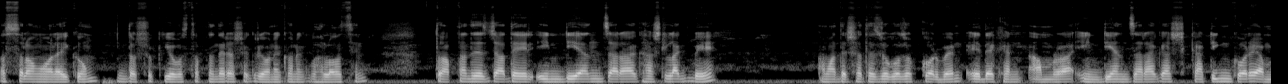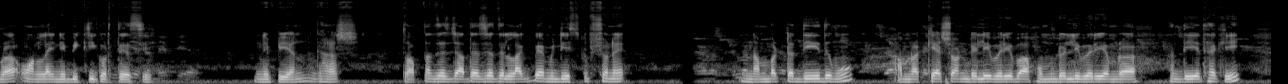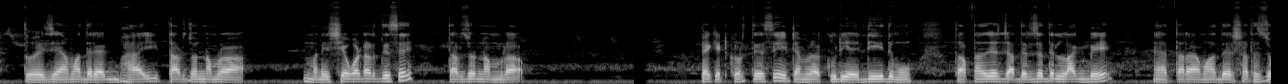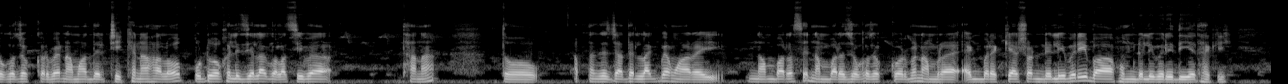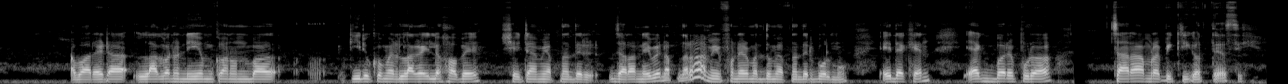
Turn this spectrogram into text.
আসসালামু আলাইকুম। দর্শক, কী অবস্থা আপনাদের? আশা করি অনেক অনেক ভালো আছেন। তো আপনাদের, যাদের ইন্ডিয়ান যারা ঘাস লাগবে, আমাদের সাথে যোগাযোগ করবেন। এই দেখেন, আমরা ইন্ডিয়ান যারা ঘাস কাটিং করে আমরা অনলাইনে বিক্রি করতে আছি। নেপিয়ান ঘাস। তো আপনাদের, যাদের যাদের লাগবে, আমি ডিসক্রিপশনে নাম্বারটা দিয়ে দেবো। আমরা ক্যাশ অন ডেলিভারি বা হোম ডেলিভারি আমরা দিয়ে থাকি। তো এই যে আমাদের এক ভাই, তার জন্য আমরা মানে সে অর্ডার দিয়েছে তার জন্য আমরা প্যাকেট করতে এসে এটা আমরা কুরিয়ায় দিয়ে দেবো। তো আপনাদের যাদের যাদের লাগবে তারা আমাদের সাথে যোগাযোগ করবেন। আমাদের ঠিকানা হলো পটুয়াখালী জেলা গলাচিবা থানা। তো আপনাদের যাদের লাগবে, আমার এই নাম্বার আছে নাম্বারে যোগাযোগ করবেন। আমরা একবারে ক্যাশ অন ডেলিভারি বা হোম ডেলিভারি দিয়ে থাকি। আবার এটা লাগানোর নিয়ম কানুন বা কী রকমের লাগাইলে হবে, সেটা আমি আপনাদের, যারা নেবেন আপনারা, আমি ফোনের মাধ্যমে আপনাদের বলব। এই দেখেন, একবারে পুরো চারা আমরা বিক্রি করতে আছি।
